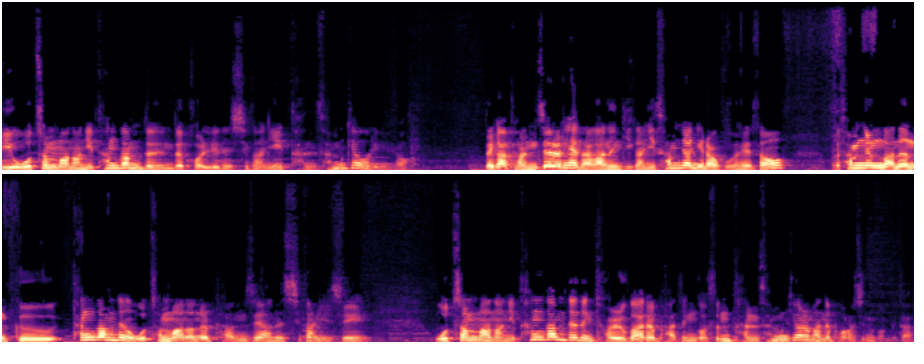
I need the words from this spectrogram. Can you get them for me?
이 5천만 원이 탕감되는데 걸리는 시간이 단 3개월이에요. 내가 변제를 해 나가는 기간이 3년이라고 해서 3년간은 그 탕감된 5천만 원을 변제하는 시간이지 5천만 원이 탕감되는 결과를 받은 것은 단 3개월 만에 벌어지는 겁니다.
